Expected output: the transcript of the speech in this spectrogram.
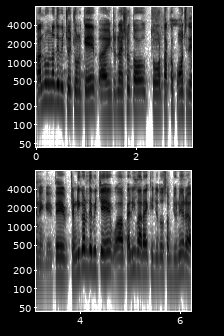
ਕੱਲ ਨੂੰ ਉਹਨਾਂ ਦੇ ਵਿੱਚੋਂ ਚੁਣ ਕੇ ਇੰਟਰਨੈਸ਼ਨਲ ਤੌਰ ਤੱਕ ਪਹੁੰਚਦੇ ਨੇਗੇ ਤੇ ਚੰਡੀਗੜ੍ਹ ਦੇ ਵਿੱਚ ਇਹ ਪਹਿਲੀ ਵਾਰ ਹੈ ਕਿ ਜਦੋਂ ਸਬ ਜੂਨੀਅਰ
